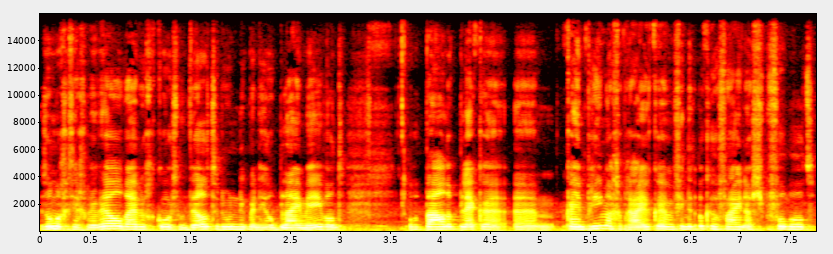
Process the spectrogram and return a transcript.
Sommigen zeggen weer wel, wij hebben gekozen om het wel te doen. Ik ben heel blij mee, want op bepaalde plekken um, kan je hem prima gebruiken. En we vinden het ook heel fijn als je bijvoorbeeld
